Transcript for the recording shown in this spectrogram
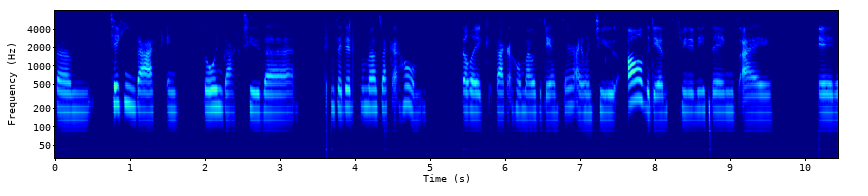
from taking back and going back to the things I did from when I was back at home. So like back at home, I was a dancer. I went to all the dance community things. I did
